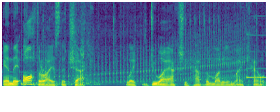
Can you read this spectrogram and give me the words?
and they authorize the check. Like, do I actually have the money in my account?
